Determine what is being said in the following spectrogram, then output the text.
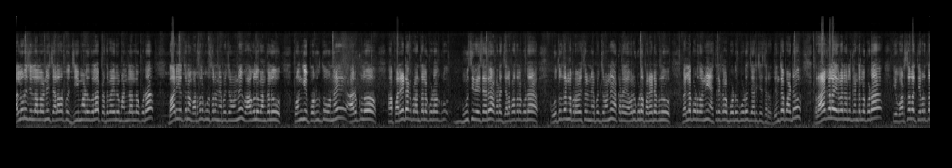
అల్లూరు జిల్లాలోని చాలా వరకు జీమాడుగుల పెద్దబయలు మండలాల్లో కూడా భారీ ఎత్తున వర్షాలు కూర్చున్న నేపథ్యంలోనే వాగులు వంకలు పొంగి పొరులుతూ ఉన్నాయి. అరకులో ఆ పర్యాటక ప్రాంతాలు కూడా మూసివేశారు. అక్కడ జలపాతాలు కూడా ఉధృతంగా ప్రవేశిస్తున్న నేపథ్యంలోనే అక్కడ ఎవరు కూడా పర్యాటకులు వెళ్ళకూడదని హెచ్చరికల బోర్డు కూడా జారీ చేశారు. దీంతోపాటు రాగల ఇరవై నాలుగు గంటల్లో కూడా ఈ వర్షాల తీవ్రత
